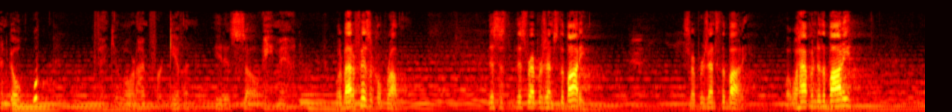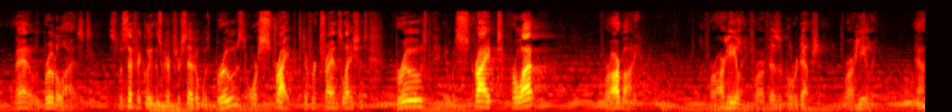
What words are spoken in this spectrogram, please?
and go, whoop, thank you, Lord, I'm forgiven. It is so. Amen. What about a physical problem? This is this represents the body. This represents the body. What will happen to the body? Man, it was brutalized. Specifically, the scripture said it was bruised or striped. Different translations. Bruised, it was striped for what? For our body, for our healing, for our physical redemption, for our healing. Yeah.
